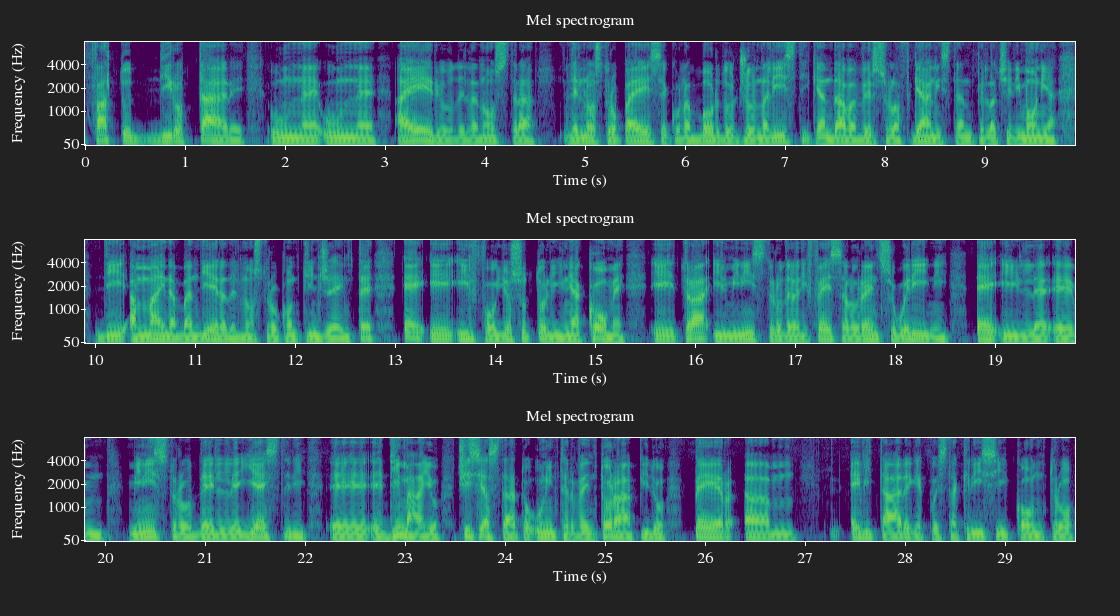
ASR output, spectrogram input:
fatto dirottare un, un aereo nostra, del nostro paese con a bordo giornalisti che andava verso l'Afghanistan per la cerimonia di ammaina bandiera del nostro contingente e, e il foglio sottolinea come tra il ministro della difesa Lorenzo Guerini e il ehm, ministro degli esteri eh, Di Maio ci sia stato un intervento rapido per um, evitare che questa crisi contro,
